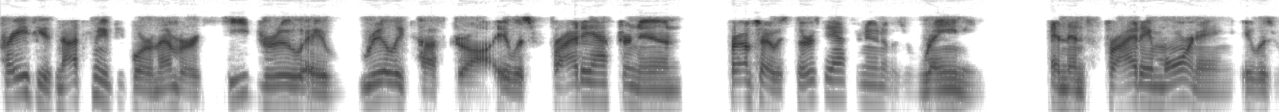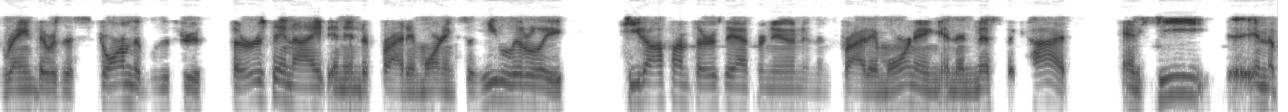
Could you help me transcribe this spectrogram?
crazy is not too many people remember, he drew a really tough draw. It was Friday afternoon, or I'm sorry, it was Thursday afternoon, it was raining. And then Friday morning, it was rain. There was a storm that blew through Thursday night and into Friday morning. So he literally teed off on Thursday afternoon and then Friday morning and then missed the cut. And he, in the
